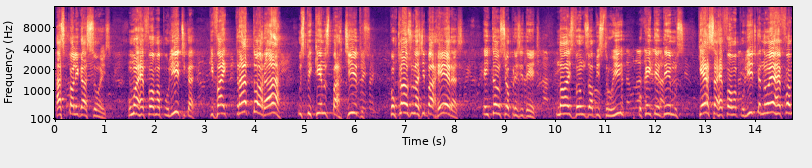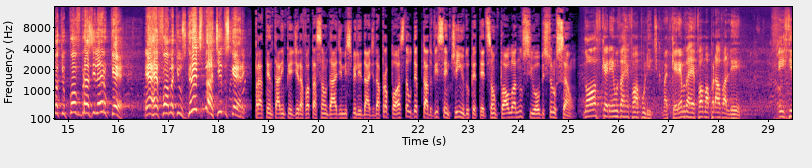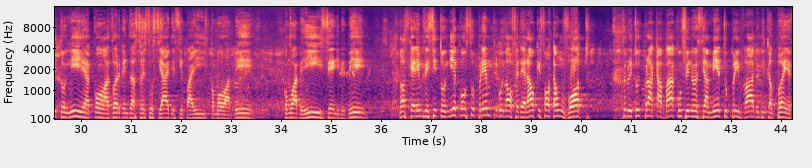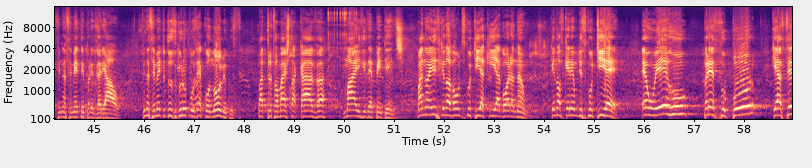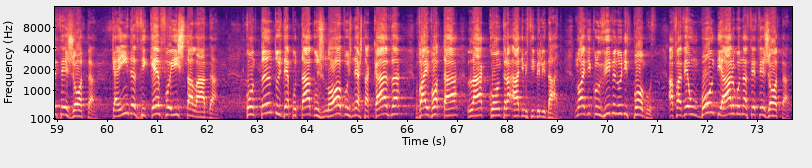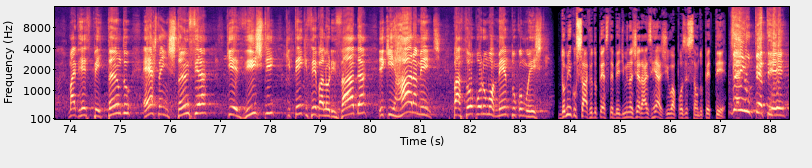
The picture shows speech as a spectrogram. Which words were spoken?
as coligações, uma reforma política que vai tratorar os pequenos partidos com cláusulas de barreiras. Então, senhor presidente, nós vamos obstruir porque entendemos que essa reforma política não é a reforma que o povo brasileiro quer. É a reforma que os grandes partidos querem. Para tentar impedir a votação da admissibilidade da proposta, o deputado Vicentinho, do PT de São Paulo, anunciou obstrução. Nós queremos a reforma política, mas queremos a reforma para valer em sintonia com as organizações sociais desse país, como a OAB, como o ABI, CNBB. Nós queremos em sintonia com o Supremo Tribunal Federal que falta um voto, sobretudo para acabar com o financiamento privado de campanha, financiamento empresarial, financiamento dos grupos econômicos, para transformar esta casa mais independente. Mas não é isso que nós vamos discutir aqui agora, não. O que nós queremos discutir é, é um erro pressupor que a CCJ, que ainda sequer foi instalada, com tantos deputados novos nesta casa, vai votar lá contra a admissibilidade. Nós, inclusive, nos dispomos a fazer um bom diálogo na CCJ, mas respeitando esta instância que existe, que tem que ser valorizada e que raramente passou por um momento como este. Domingo Sávio, do PSDB de Minas Gerais, reagiu à posição do PT. Vem o PT,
